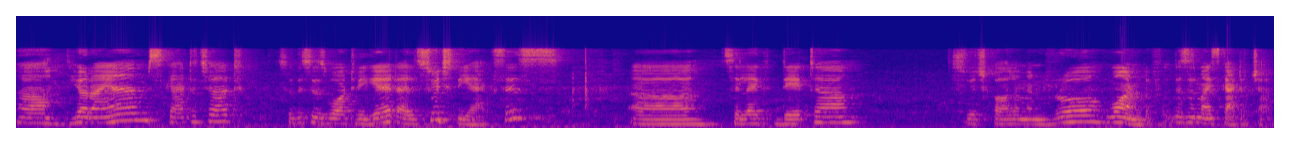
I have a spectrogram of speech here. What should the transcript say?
Uh, here I am scatter chart. So this is what we get. I'll switch the axis. Uh, select data switch column and row. Wonderful. This is my scatter chart.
